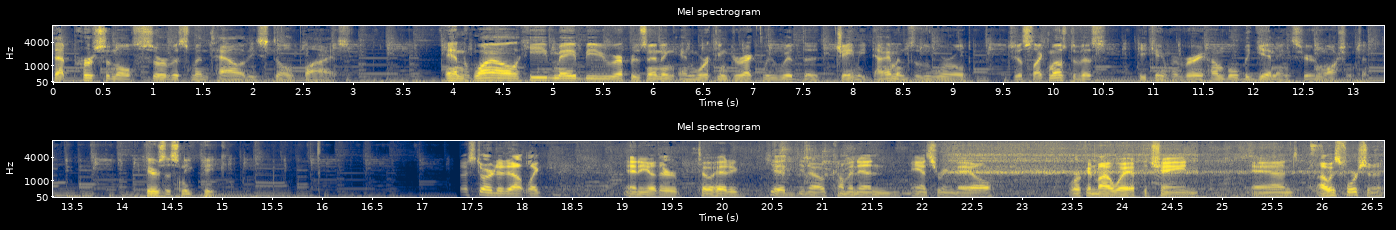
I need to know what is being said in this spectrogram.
that personal service mentality still applies. And while he may be representing and working directly with the Jamie Dimons of the world, just like most of us, he came from very humble beginnings here in Washington. Here's a sneak peek. I started out like any other tow headed kid, you know, coming in, answering mail, working my way up the chain, and I was fortunate.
